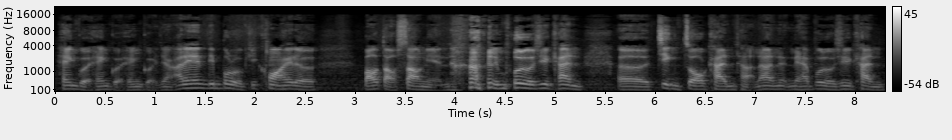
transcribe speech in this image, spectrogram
很鬼很鬼很鬼这样，啊，你你不如去看那个《宝岛少年》，你不如去看呃《镜周刊》哈，那你还不如去看《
